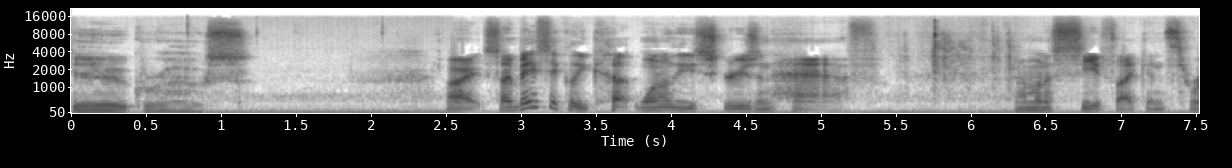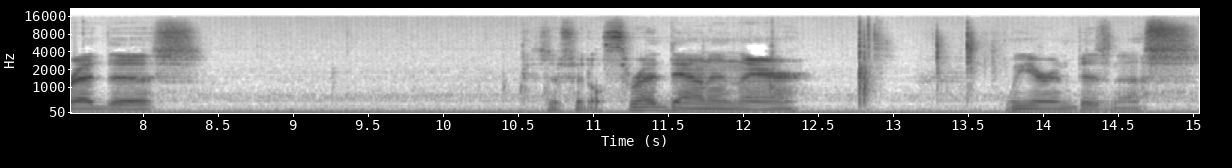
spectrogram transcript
Ew, gross. Alright, so I basically cut one of these screws in half. I'm going to see if I can thread this. Because if it'll thread down in there, we are in business.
